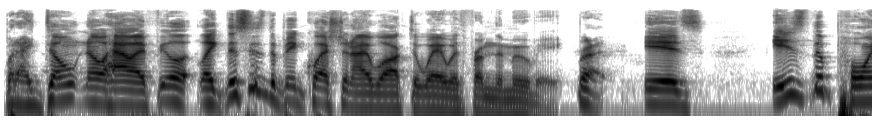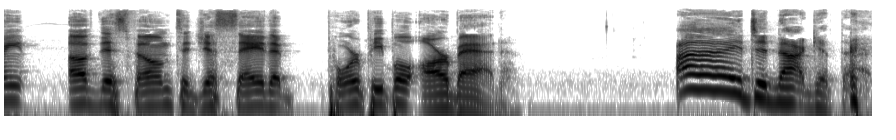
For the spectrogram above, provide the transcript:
But i don't know how i feel. Like this is the big question i walked away with from the movie. Right. Is is the point of this film to just say that poor people are bad i did not get that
